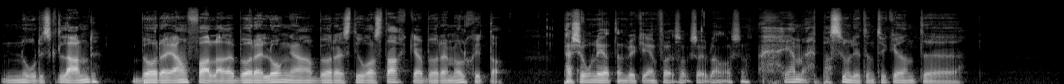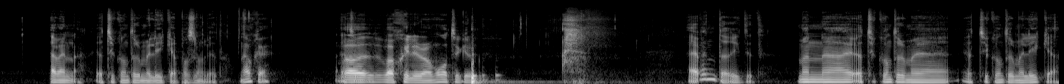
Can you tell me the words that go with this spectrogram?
nordiskt land. Båda är anfallare, båda är långa, båda är stora starka, båda är målskyttar. Personligheten brukar jämföras också ibland också. Ja, men personligheten tycker jag inte... Jag vet inte, jag tycker inte de är lika personligheter. Okej. Vad, vad skiljer de åt tycker du? Jag vet inte riktigt. Men eh, jag, tycker inte de är, jag tycker inte de är lika.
